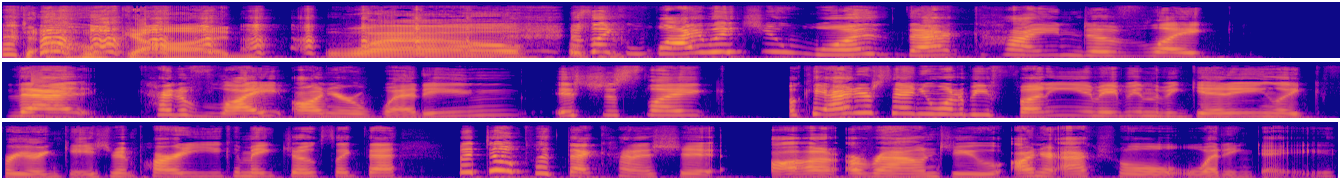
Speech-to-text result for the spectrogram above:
Oh God. Wow. It's like why would you want that kind of like that kind of light on your wedding? It's just like okay, I understand you want to be funny and maybe in the beginning, like for your engagement party, you can make jokes like that, but don't put that kind of shit a- around you on your actual wedding day.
